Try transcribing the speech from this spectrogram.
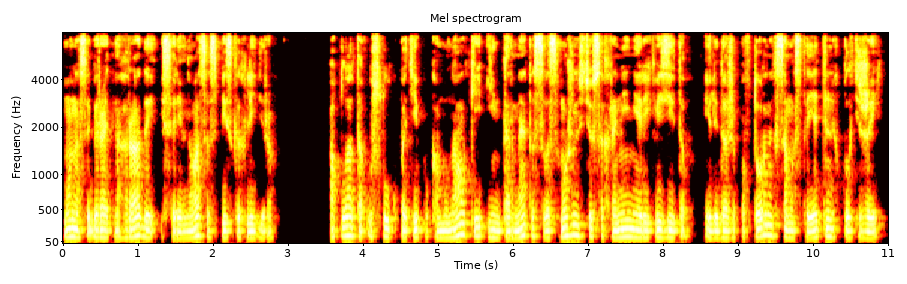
можно собирать награды и соревноваться в списках лидеров. Оплата услуг по типу коммуналки и интернета с возможностью сохранения реквизитов или даже повторных самостоятельных платежей.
